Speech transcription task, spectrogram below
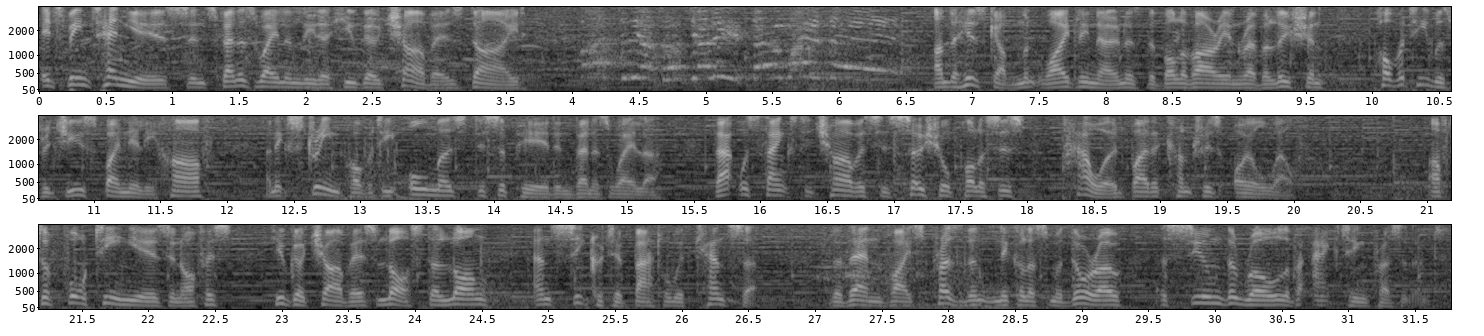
It's been 10 years since Venezuelan leader Hugo Chavez died. Under his government, widely known as the Bolivarian Revolution, poverty was reduced by nearly half and extreme poverty almost disappeared in Venezuela. That was thanks to Chavez's social policies powered by the country's oil wealth. After 14 years in office, Hugo Chavez lost a long and secretive battle with cancer. The then Vice President Nicolas Maduro assumed the role of acting president.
